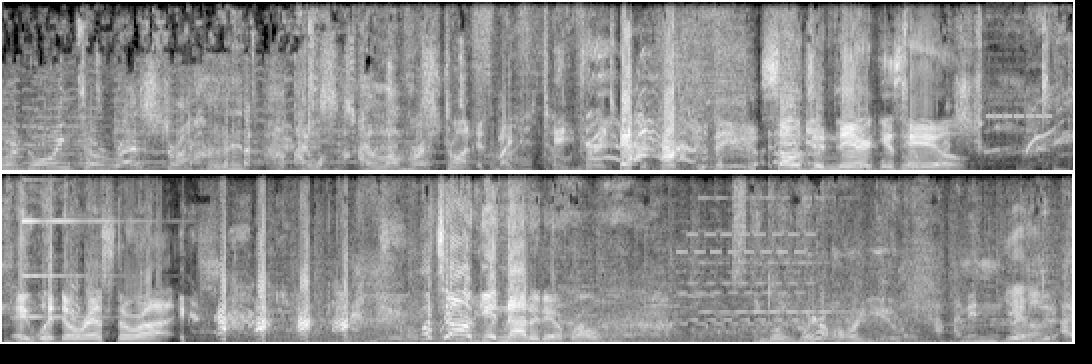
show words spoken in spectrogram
We're going to restaurant. I, I love restaurant. It's my favorite. So and- and generic as hell. restaurant. Hey, with the restaurant. what y'all getting out of there, bro? Bro, where are you? I'm in. Yeah. I, lit- I,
